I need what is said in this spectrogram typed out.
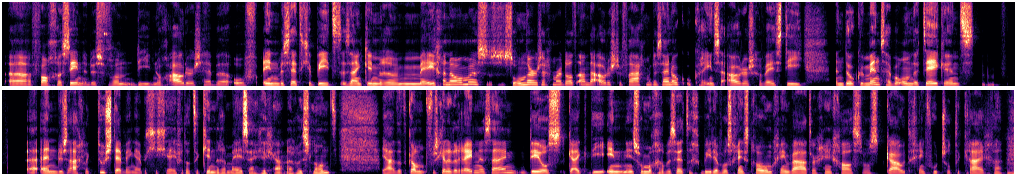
eh, van gezinnen, dus van die nog ouders hebben of in bezet gebied zijn kinderen meegenomen zonder zeg maar dat aan de ouders te vragen. Maar er zijn ook Oekraïense ouders geweest die een document hebben ondertekend en dus eigenlijk toestemming hebben gegeven dat de kinderen mee zijn gegaan naar Rusland. Ja, dat kan verschillende redenen zijn. Deels, kijk, die in, in sommige bezette gebieden was geen stroom, geen water, geen gas, was het koud, geen voedsel te krijgen. Mhm.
